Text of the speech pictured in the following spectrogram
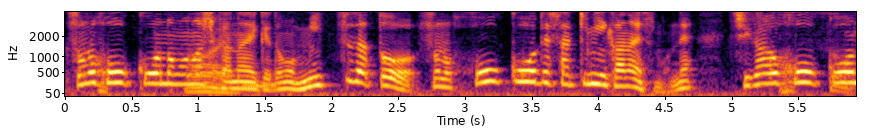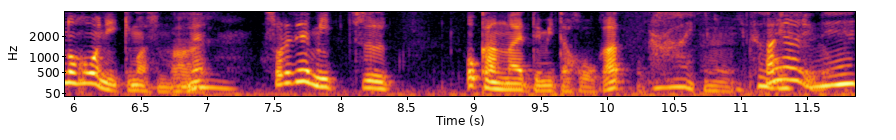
その方向のものしかないけども、3つだとその方向で先に行かないですもんね。違う方向の方に行きますもんね。それで3つを考えてみた方が。はい、えそうですね。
